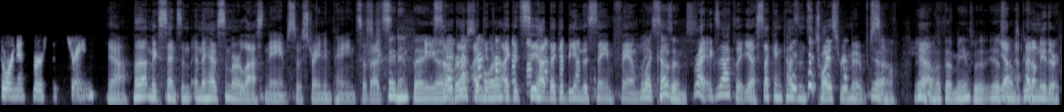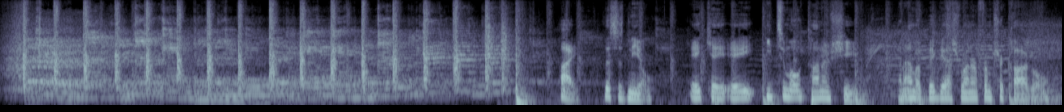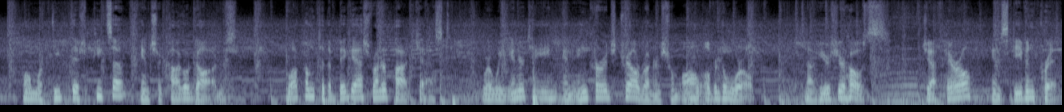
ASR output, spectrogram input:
soreness versus strain. Yeah, no, that makes sense, and and they have similar last names, so strain and pain. So that's Strain and pain, yeah, so very that- I could, similar. I could see how they could be in the same family, Like so- cousins. right? Exactly. Yeah, second cousins twice removed. yeah. So yeah, I don't know what that means, but yeah, it yeah, sounds good. I don't either. Hi, this is Neil, aka Itsumo Tanushi, and I'm a big ass runner from Chicago, home of deep dish pizza and Chicago dogs. Welcome to the Big Ass Runner Podcast, where we entertain and encourage trail runners from all over the world. Now, here's your hosts, Jeff Harrell and Stephen Pritt.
